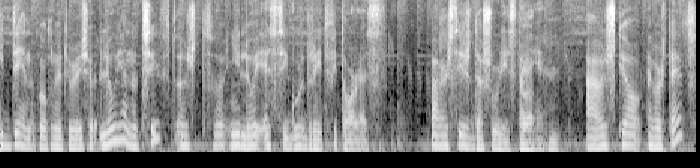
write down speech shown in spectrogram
ide në kokën e tyre që loja në çift është një lojë e sigurt drejt fitores. pavarësisht dashurisë tani. Pra, A është kjo e vërtetë?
